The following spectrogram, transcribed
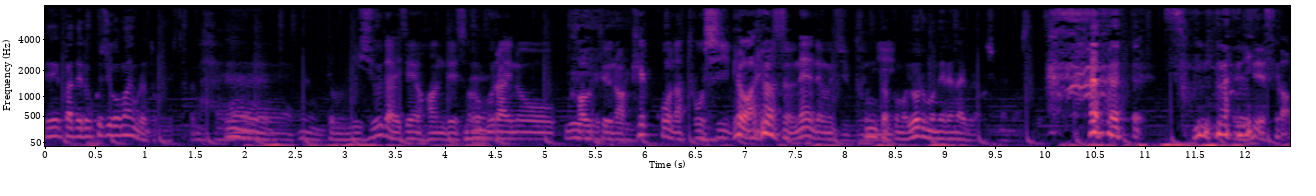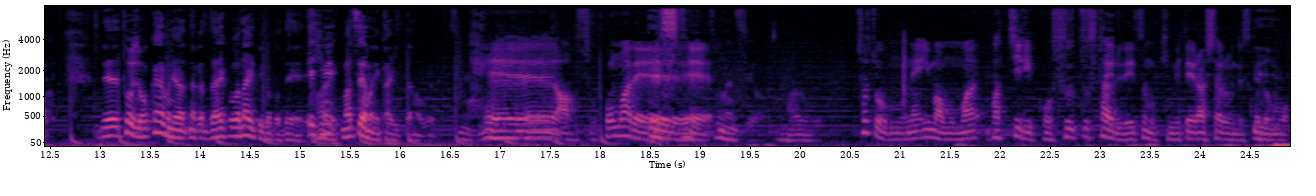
定価で65万円ぐらいのところでしたかね。へーえーうんでも20代前半でそのぐらいのね買うっていうのは結構な投資ではありますよね、でも自と分に。にかくもう夜も寝れないぐらい欲しくなりました。そんなにですか？で、当時岡山にはなんか在庫がないということで、愛媛、はい松山に買いに行ったのを覚えてますね。へー、あ、そこまでして。えーそうなんですよ。なるほど社長もね、今もまバッチリこうスーツスタイルでいつも決めていらっしゃるんですけども、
